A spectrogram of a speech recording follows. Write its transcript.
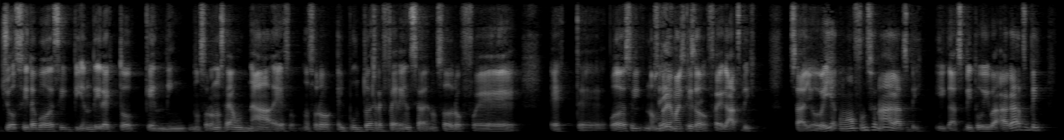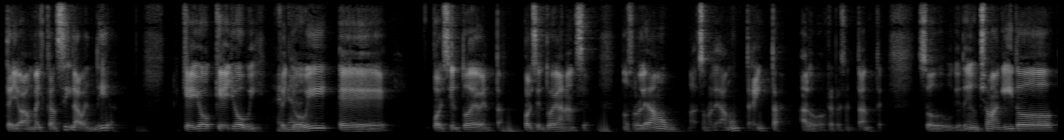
Yo sí te puedo decir bien directo que nosotros no sabemos nada de eso. Nosotros, el punto de referencia de nosotros fue este, puedo decir nombre de marquito, fue Gatsby. O sea, yo veía cómo funcionaba Gatsby. Y Gatsby, tú ibas a Gatsby, te llevaban mercancía y la vendías. ¿Qué yo, que yo vi? Pues yo vi eh, por ciento de venta, por ciento de ganancia. Nosotros le damos un, nosotros le damos un 30 a los representantes. So, yo tenía un chamaquito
